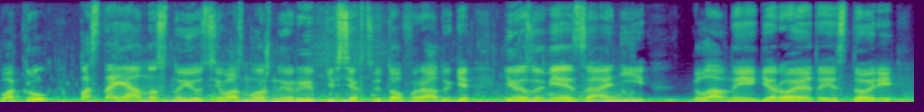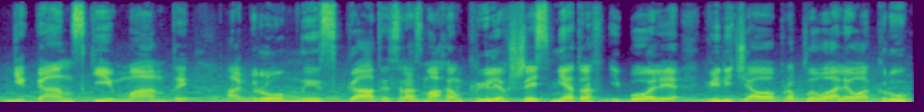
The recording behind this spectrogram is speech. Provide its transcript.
Вокруг постоянно снуют всевозможные рыбки всех цветов радуги, и разумеется они – Главные герои этой истории – гигантские манты. Огромные скаты с размахом крыльев 6 метров и более величаво проплывали вокруг,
